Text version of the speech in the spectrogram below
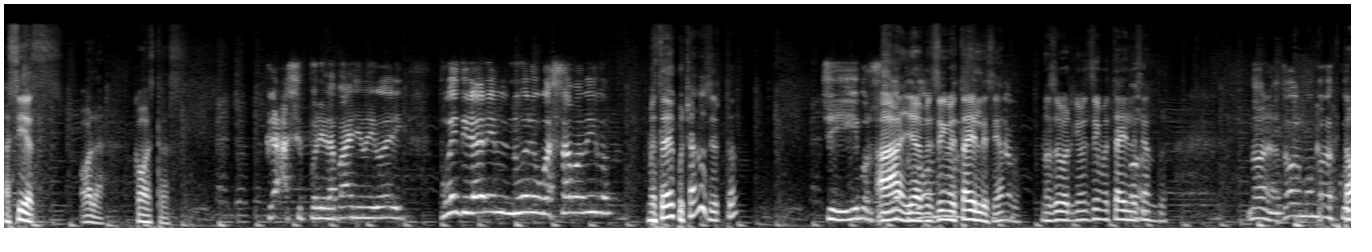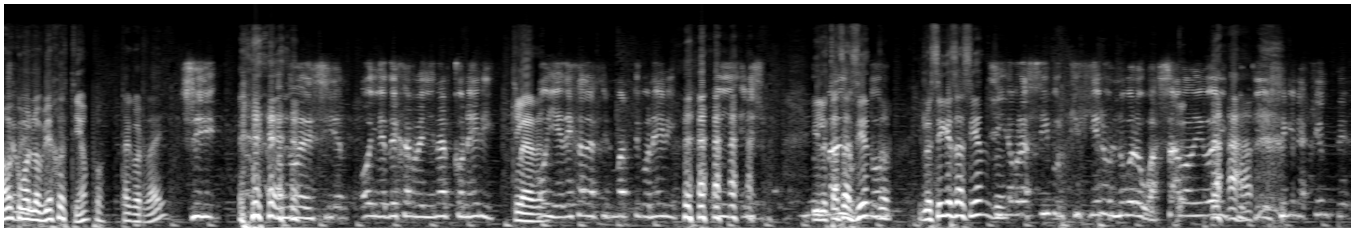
Así es. Hola, ¿cómo estás? Gracias por el apaño, amigo Eric. ¿Puede tirar el número de WhatsApp, amigo? ¿Me estás escuchando, cierto? Sí, por supuesto. Ah, ya pensé que me lo leseando. No sé por qué pensé que me estabas Oh, leseando. No, no, todo el mundo lo escucha. Estamos como en los viejos tiempos, ¿te acordáis? Sí, cuando me decían, oye, deja rellenar con Eric. Claro. Oye, deja de afirmarte con Eric. Oye, eres un y lo estás haciendo. Y lo sigues haciendo. Sí, ahora sí, porque quiero el número de WhatsApp, amigo Eric, porque yo sé que la gente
